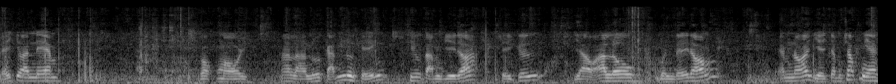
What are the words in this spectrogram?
để cho anh em gọt mồi hay là nuôi cảnh nuôi kiển siêu tầm gì đó thì cứ vào alo mình để đón. Em nói về chăm sóc nha.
